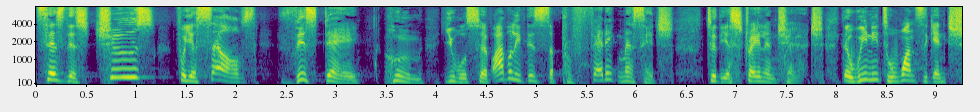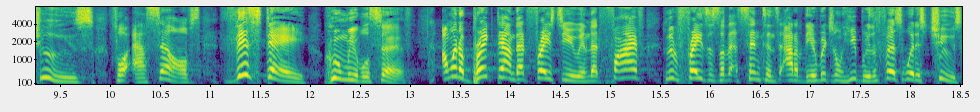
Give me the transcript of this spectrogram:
says this choose for yourselves this day whom you will serve. I believe this is a prophetic message to the Australian church that we need to once again choose for ourselves this day whom we will serve. I want to break down that phrase to you in that five little phrases of that sentence out of the original Hebrew. The first word is choose.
